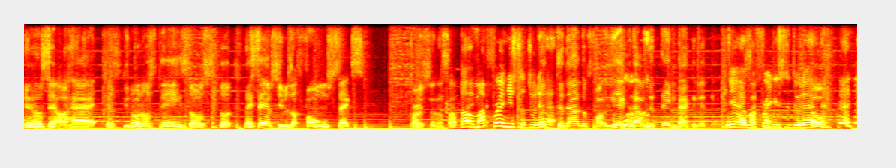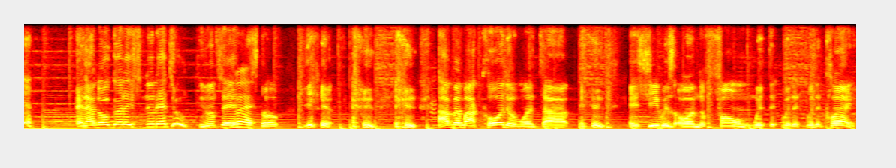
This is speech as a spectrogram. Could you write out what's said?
you know what I'm saying, or had because you know those things, those, those like say if she was a phone sex person or something. Oh, my friend used to do that. Cause that was the yeah, that was the thing back in the day. Yeah, my friend used to do that. So, and I know a girl that used to do that too. You know what I'm saying? Right. So yeah, I remember I called her one time, and she was on the phone with the, with a, with a client.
